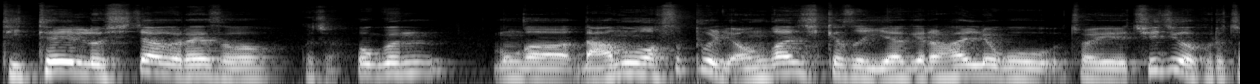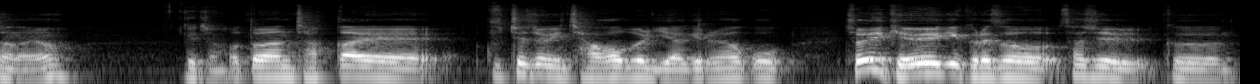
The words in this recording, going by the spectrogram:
디테일로 시작을 해서 그죠? 혹은 뭔가 나무와 숲을 연관시켜서 이야기를 하려고 저희의 취지가 그렇잖아요. 그죠? 어떠한 작가의 구체적인 작업을 이야기를 하고 저희 계획이 그래서 사실 그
